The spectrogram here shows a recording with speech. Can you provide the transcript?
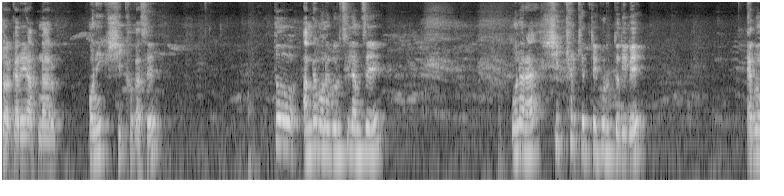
সরকারে আপনার অনেক শিক্ষক আছে, তো আমরা মনে করেছিলাম যে ওনারা শিক্ষার ক্ষেত্রে গুরুত্ব দিবে এবং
